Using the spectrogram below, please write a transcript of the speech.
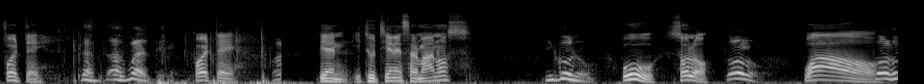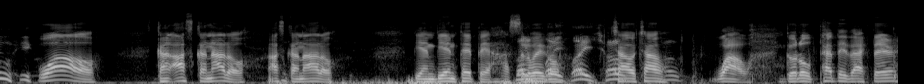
Fuerte, está fuerte. fuerte. Bien, ¿y tú tienes hermanos? Ninguno. Uh, solo. Solo. Wow. Solo. Wow. Has ganado, has ganado. Bien, bien, Pepe. Hasta Bye, luego. bye, bye. Chao. Ciao, ciao. Wow. Good old Pepe back there.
